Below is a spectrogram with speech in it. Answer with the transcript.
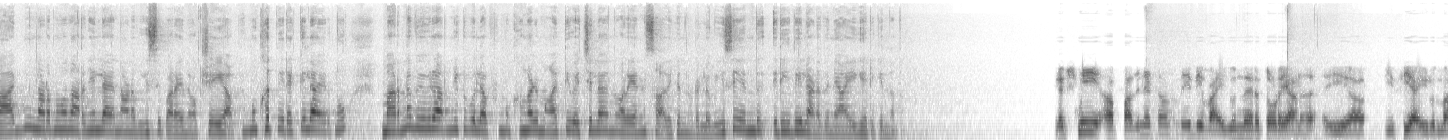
റാഗിംഗ് നടന്നുവെന്ന് അറിഞ്ഞില്ല എന്നാണ് വി സി പറയുന്നത്. പക്ഷേ ഈ അഭിമുഖ തിരക്കിലായിരുന്നു. മരണവിവരം അറിഞ്ഞിട്ട് പോലും അഭിമുഖങ്ങൾ മാറ്റിവെച്ചില്ല എന്ന് പറയാൻ സാധിക്കുന്നുണ്ടല്ലോ. വി സി എന്ത് രീതിയിലാണ് ഇത് ന്യായീകരിക്കുന്നത്? ലക്ഷ്മി പതിനെട്ടാം തീയതി വൈകുന്നേരത്തോടെയാണ് ഈ പി സി ആയിരുന്ന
